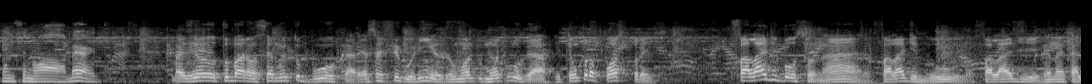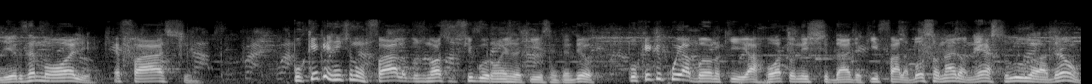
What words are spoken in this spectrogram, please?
continuar aberto? Mas eu, Tubarão, você é muito burro, cara. Essas figurinhas eu mando um monte de lugar. E tem um propósito pra isso. Falar de Bolsonaro, falar de Lula, falar de Renan Calheiros é mole, é fácil. Por que, que a gente não fala dos nossos figurões daqui, você entendeu? Por que, que o Cuiabano que arrota honestidade aqui fala Bolsonaro é honesto, Lula ladrão?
